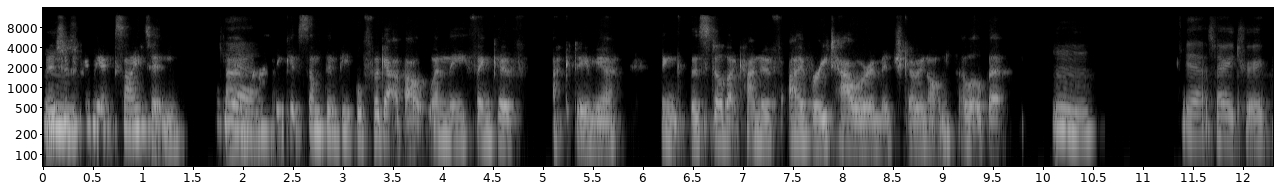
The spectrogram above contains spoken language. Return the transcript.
And mm. It's just mm. really exciting. Yeah. Um, I think it's something people forget about when they think of academia. I think there's still that kind of ivory tower image going on a little bit. Mm. Yeah, that's very true.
